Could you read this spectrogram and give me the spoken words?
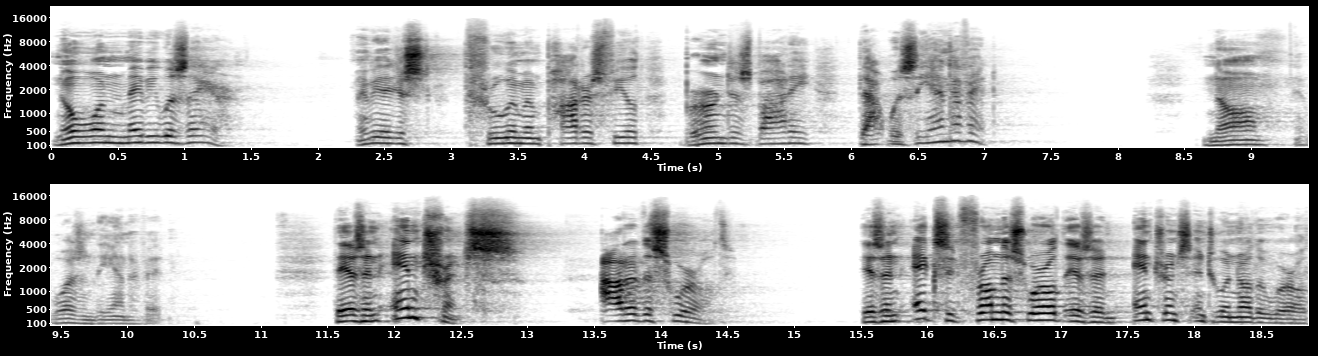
No one maybe was there. Maybe they just threw him in Potter's Field, burned his body. That was the end of it. No, it wasn't the end of it. There's an entrance out of this world. There's an exit from this world, there's an entrance into another world.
